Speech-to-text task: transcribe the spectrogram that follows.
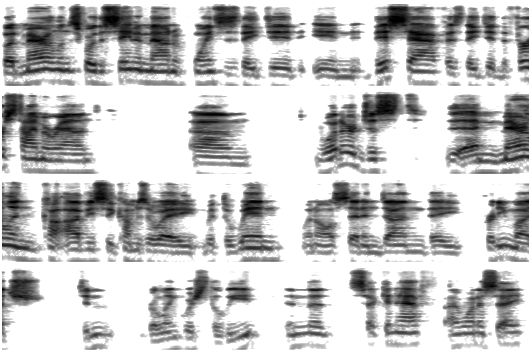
But Maryland scored the same amount of points as they did in this half as they did the first time around. Um, what are just and Maryland obviously comes away with the win when all said and done. They pretty much didn't relinquish the lead in the second half, I want to say.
